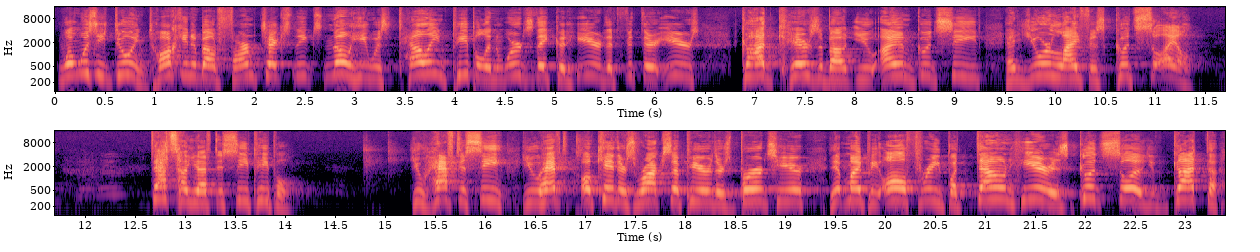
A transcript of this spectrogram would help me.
What was he doing? Talking about farm techniques? No, he was telling people in words they could hear that fit their ears God cares about you. I am good seed, and your life is good soil. That's how you have to see people. You have to see, you have to, okay, there's rocks up here, there's birds here. It might be all three, but down here is good soil. You've got to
